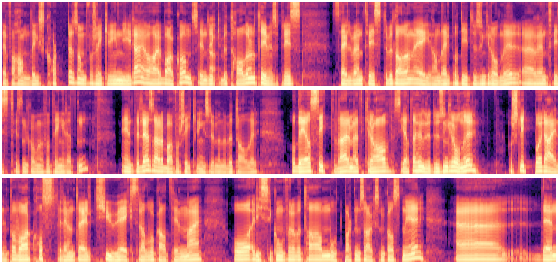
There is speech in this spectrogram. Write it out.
det forhandlingskortet som forsikringen gir deg å ha i bakhånd, siden du Ja. ikke betaler noen timespris selv ved en tvist. Du betaler en egenandel på 10 000 kroner uh, ved en tvist hvis den kommer for tingretten. Inntil det så er det bare forsikringssummen du betaler. Og det å sitte der med et krav, si at det er 100 000 kroner, og slippe å regne på hva koster eventuelt 20 ekstra advokattimer meg, og risikoen for å betale motpartens saksomkostninger, eh, den,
